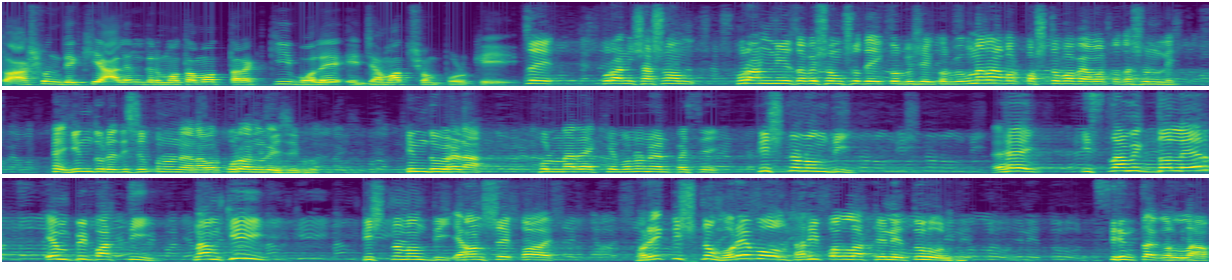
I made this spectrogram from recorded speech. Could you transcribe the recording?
তো আসুন দেখি আলেমদের মতামত, তারা কি বলে এই জামাত সম্পর্কে? কোরআনী শাসন, কোরআন নিয়ে যাবে, সংসদে এই করবে, সেই করবে, ওনারা আবার কষ্ট পাবে আমার কথা শুনলে। হিন্দুরে দিছে মনোনয়ন, আবার কোরআন লিয়ে যাবে হিন্দু ভেড়া খুলনার একে মনোনয়ন পাইছে কৃষ্ণনন্দী। এই ইসলামিক দলের এমপি প্রার্থী, নাম কি? কৃষ্ণনন্দী। এখন সে কয় হরে কৃষ্ণ, হরে বল, ধারি পাল্লা টেনে তুল। চিন্তা করলাম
